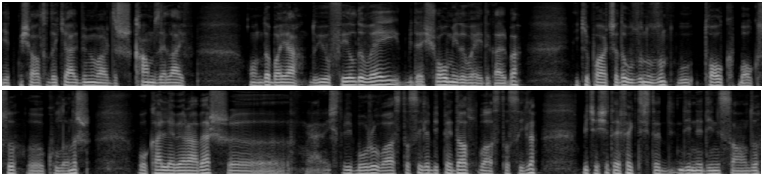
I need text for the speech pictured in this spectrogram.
76'daki albümü vardır Comes Alive. Onda baya Do You Feel The Way bir de Show Me The Way'di galiba. İki parçada uzun uzun bu Talk Box'u e, kullanır. Vokalle beraber e, yani işte bir boru vasıtasıyla bir pedal vasıtasıyla bir çeşit efekt işte dinlediğiniz sound'u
